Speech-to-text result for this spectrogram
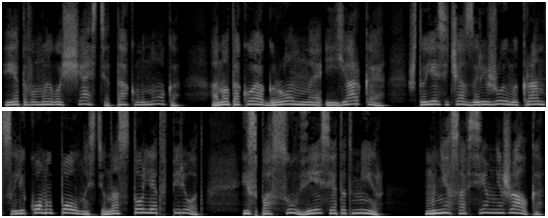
И этого моего счастья так много, оно такое огромное и яркое, что я сейчас заряжу им экран целиком и полностью на сто лет вперед и спасу весь этот мир, мне совсем не жалко.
